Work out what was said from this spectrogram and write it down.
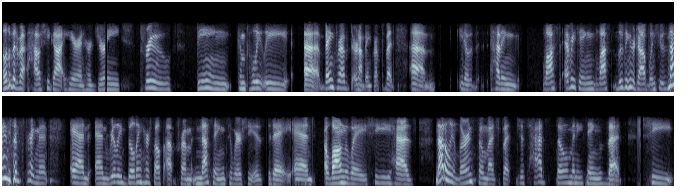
a little bit about how she got here and her journey through being completely uh, bankrupt or not bankrupt, but um, you know, having lost everything, lost losing her job when she was nine months pregnant, and and really building herself up from nothing to where she is today. And along the way, she has not only learned so much, but just had so many things that she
